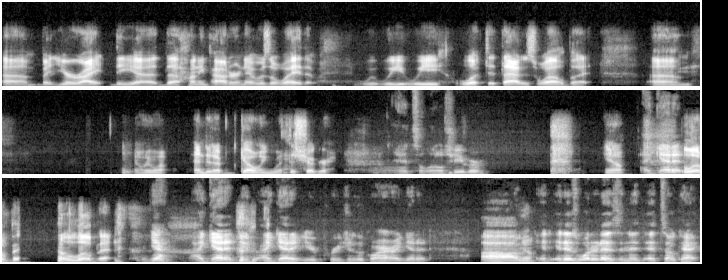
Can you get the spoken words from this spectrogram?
Um, but you're right, the uh, the honey powder, and it was a way that we we, we looked at that as well, but um, you know we went ended up going with the sugar. It's a little cheaper. yeah I get it. a little bit, a little bit. Yeah, I get it, dude. I get it. You're preaching to the choir. I get it. Um, Yeah. it, it is what it is, and it, it's okay.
